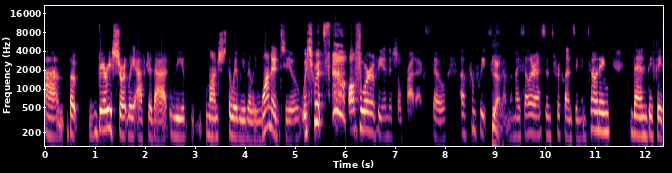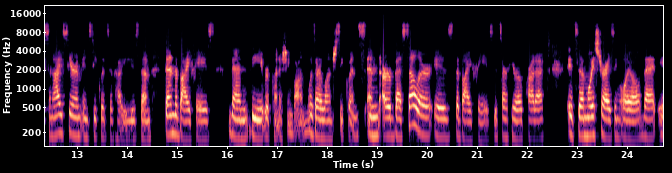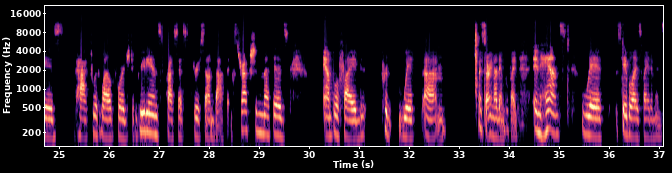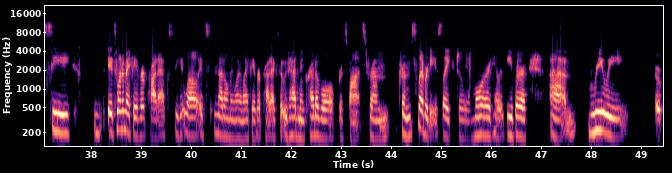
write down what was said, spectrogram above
Um, but very shortly after that, we launched the way we really wanted to, which was all four of the initial products. So a complete system, yeah. a micellar essence for cleansing and toning, then the face and eye serum in sequence of how you use them, then the biphase, then the replenishing balm was our launch sequence. And our bestseller is the biphase. It's our hero product. It's a moisturizing oil that is packed with wild foraged ingredients, processed through some bath extraction methods, amplified with, um, sorry, not amplified, enhanced with stabilized vitamin C, it's one of my favorite products. Well, it's not only one of my favorite products, but we've had an incredible response from from celebrities like Julia Moore and Hailey Bieber. Um, really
